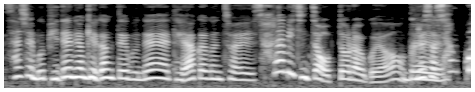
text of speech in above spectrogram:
사실 뭐 비대면 개강 때문에 대학가 근처에 사람이 진짜 없더라고요. 네. 그래서 상권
